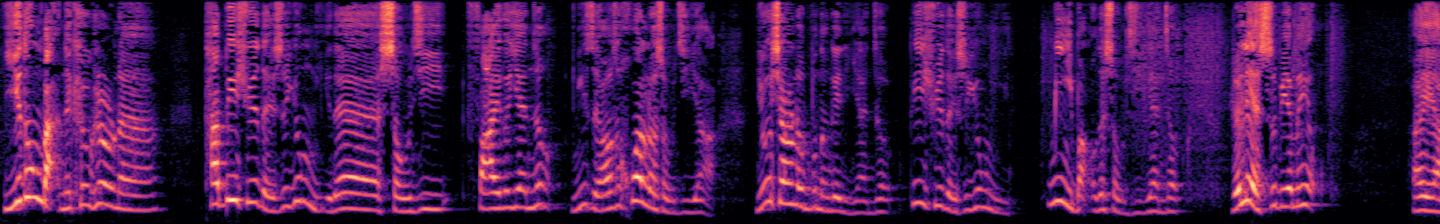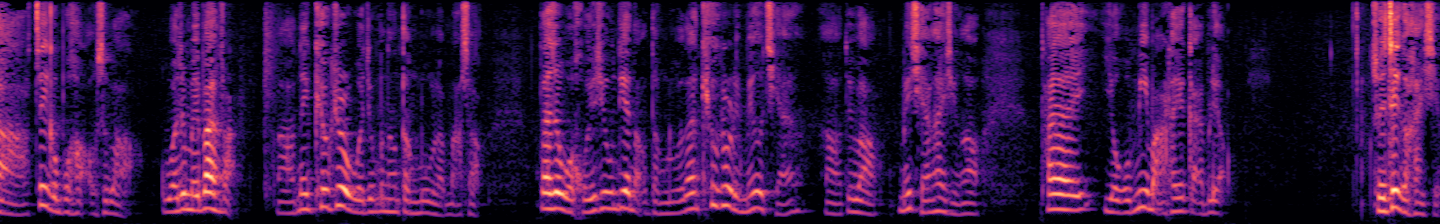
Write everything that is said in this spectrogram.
移动版的 QQ 呢。它必须得是用你的手机发一个验证。你只要是换了手机啊，邮箱都不能给你验证，必须得是用你密保的手机验证，人脸识别没有。哎呀，这个不好是吧？我就没办法啊，那 QQ 我就不能登录了，马上。但是我回去用电脑登录，但 QQ 里没有钱啊，对吧？没钱还行啊，它有密码它也改不了，所以这个还行。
